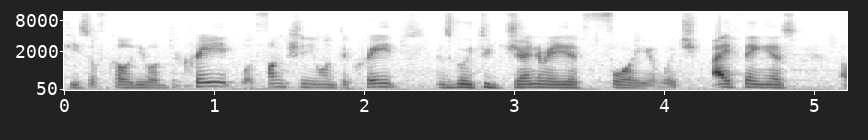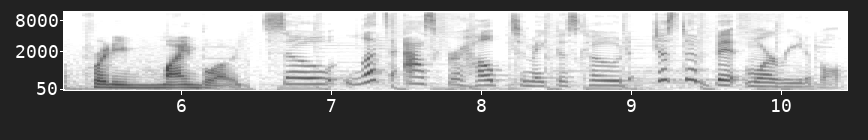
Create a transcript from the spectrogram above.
piece of code you want to create, what function you want to create, and it's going to generate it for you, which I think is a pretty mind-blowing. So let's ask for help to make this code just a bit more readable.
